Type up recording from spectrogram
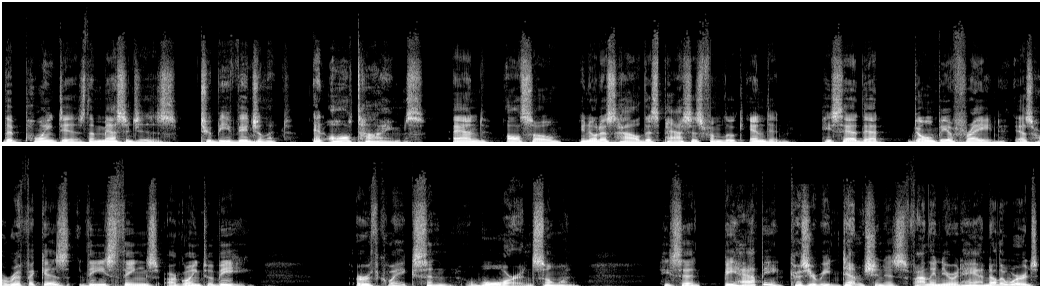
the point is, the message is to be vigilant at all times. And also, you notice how this passage from Luke ended. He said that don't be afraid, as horrific as these things are going to be earthquakes and war and so on. He said, Be happy, because your redemption is finally near at hand. In other words,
